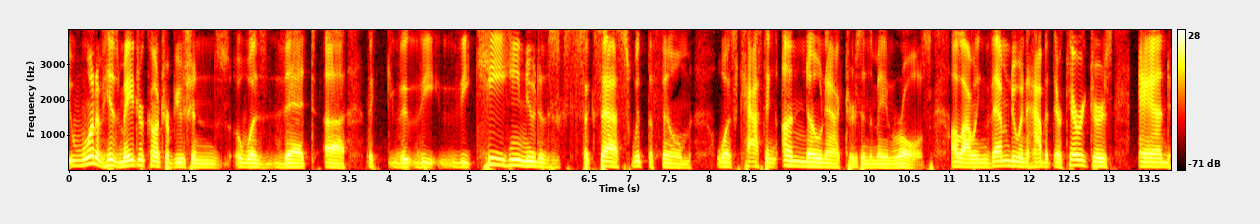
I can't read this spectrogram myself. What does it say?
one of his major contributions was that uh, the, the the the key he knew to the success with the film was casting unknown actors in the main roles, allowing them to inhabit their characters and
